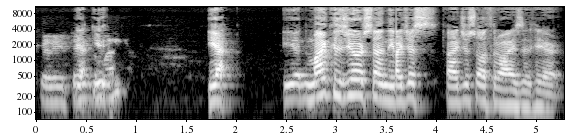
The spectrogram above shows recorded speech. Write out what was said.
Can you take yeah, the mic? Yeah. yeah, mic is yours, Sandeep. I just I just authorized it here.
